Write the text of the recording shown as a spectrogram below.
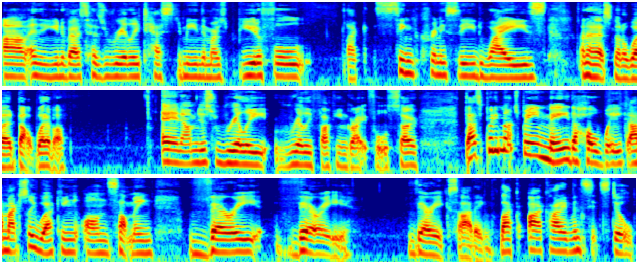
Um, and the universe has really tested me in the most beautiful, like synchronicity ways. I know that's not a word, but whatever and I'm just really, really fucking grateful. So that's pretty much been me the whole week. I'm actually working on something very, very, very exciting. Like I can't even sit still.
